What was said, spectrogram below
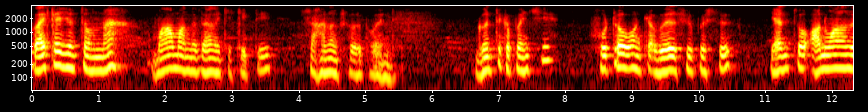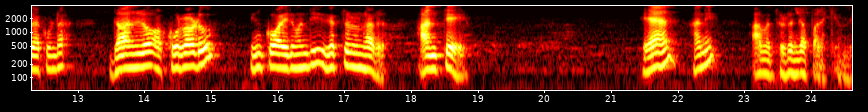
వైకల్యంతో ఉన్న మామ అన్నదానికి కిట్టి సహనం కోల్పోయింది. గొంతుక పెంచి ఫోటో వంక వేలు చూపిస్తూ ఎంతో అనుమానం లేకుండా దానిలో ఆ కుర్రాడు ఇంకో ఐదు మంది వ్యక్తులు ఉన్నారు. అంతే. యాన్ అని ఆమె దృఢంగా పలికింది.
